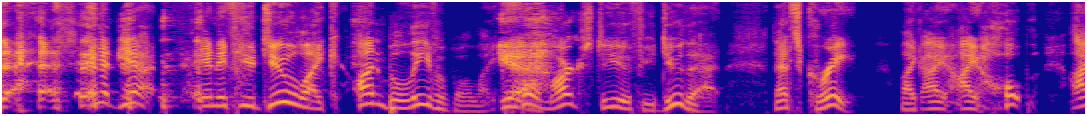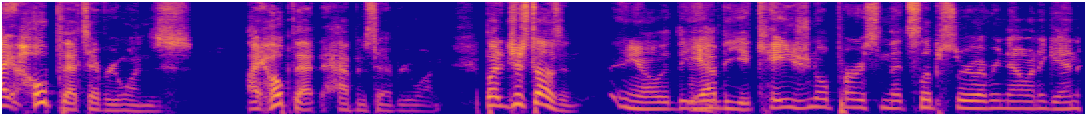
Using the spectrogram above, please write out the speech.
that. And yeah, and if you do, like unbelievable, like Yeah. marks to you if you do that. That's great. Like I, I hope, I hope that's everyone's. I hope that happens to everyone, but it just doesn't. You know, you mm-hmm. have the occasional person that slips through every now and again,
